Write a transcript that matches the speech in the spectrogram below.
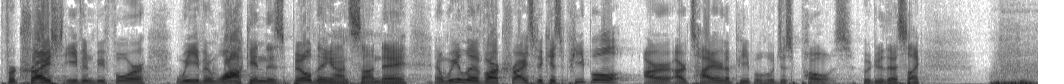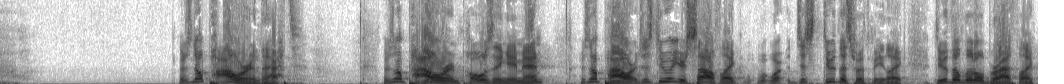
for Christ even before we even walk in this building on Sunday. And we live our Christ because people are, are tired of people who just pose, who do this like, there's no power in that. There's no power in posing, amen? There's no power. Just do it yourself. Like, just do this with me. Like, do the little breath, like,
